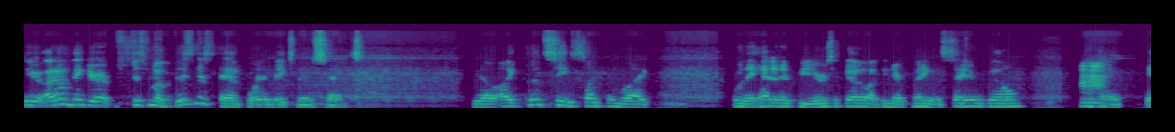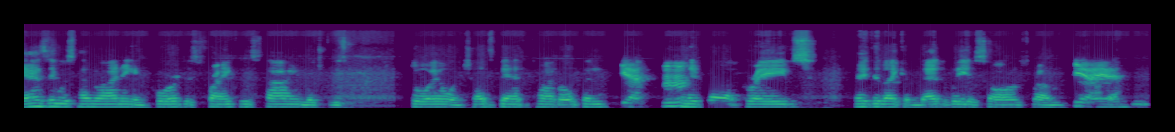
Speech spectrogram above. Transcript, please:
So you're, I don't think you're just from a business standpoint. It makes no sense. You know, I could see something like where they had it a few years ago. I think they're playing in Sayreville. Mhm. Danzig was headlining, and Gorgeous Frankenstein, which was Doyle and Chud's band time, opened. Yeah. hmm And they brought up Graves. They did like a medley of songs from Yeah. Yeah.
